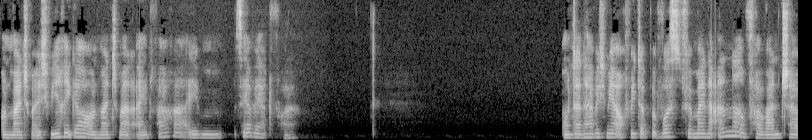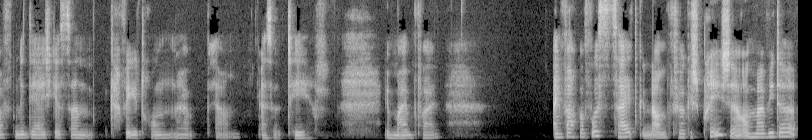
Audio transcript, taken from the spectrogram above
Und manchmal schwieriger und manchmal einfacher, eben sehr wertvoll. Und dann habe ich mir auch wieder bewusst für meine andere Verwandtschaft, mit der ich gestern Kaffee getrunken habe, ja, also Tee in meinem Fall, einfach bewusst Zeit genommen für Gespräche, um mal wieder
